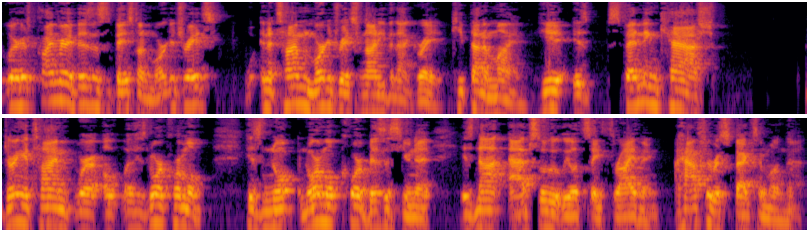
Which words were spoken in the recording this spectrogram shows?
where his primary business is based on mortgage rates, in a time when mortgage rates are not even that great. Keep that in mind. He is spending cash during a time where his normal his no, normal core business unit is not absolutely, let's say, thriving. I have to respect him on that.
